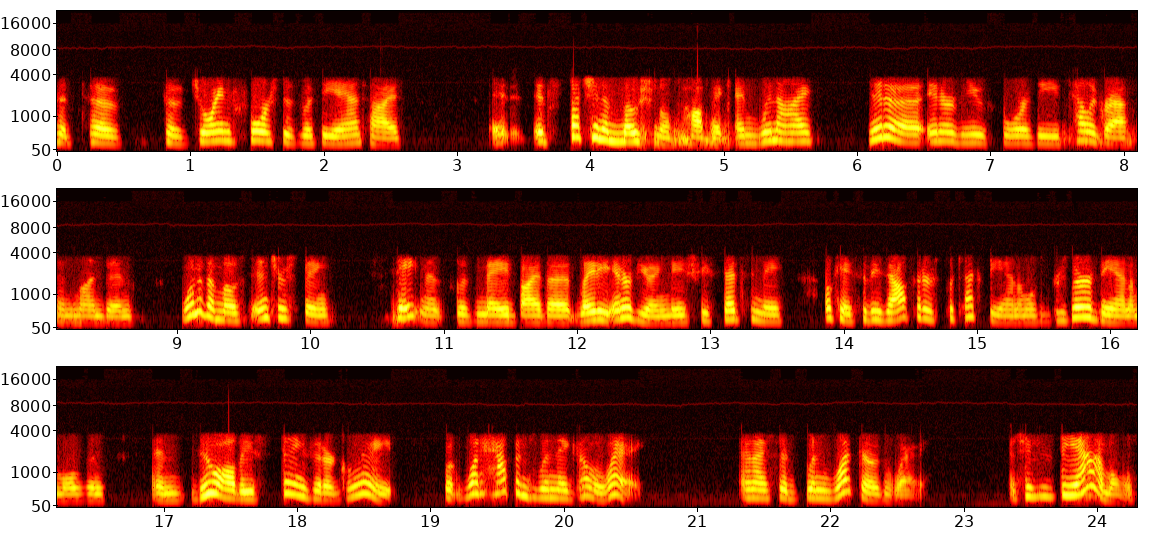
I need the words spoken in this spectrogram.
to, to to join forces with the antis, it, it's such an emotional topic. And when I did an interview for the Telegraph in London, one of the most interesting statements was made by the lady interviewing me. She said to me, "Okay, so these outfitters protect the animals, preserve the animals, and and do all these things that are great, but what happens when they go away?" And I said, "When what goes away?" And she says, "The animals."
